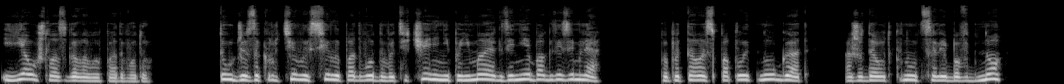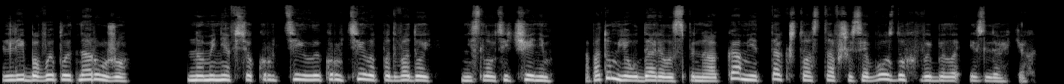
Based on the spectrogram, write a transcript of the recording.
и я ушла с головы под воду. Тут же закрутила силы подводного течения, не понимая, где небо, а где земля. Попыталась поплыть наугад, ожидая уткнуться либо в дно, либо выплыть наружу. Но меня все крутило и крутило под водой, несло течением, а потом я ударила спиной о камни так, что оставшийся воздух выбило из легких.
